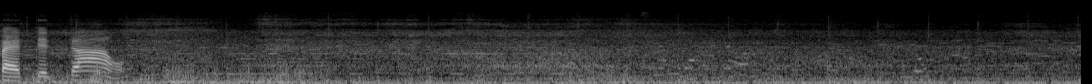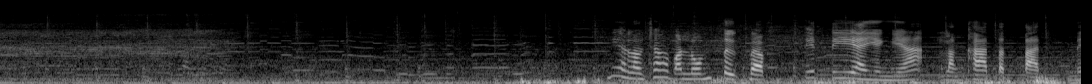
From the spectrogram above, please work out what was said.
แปดเจ็ดเก้าเนี่ยเราชอบอารมณ์ตึกแบบเตี้ยๆอย่างเงี้ย หลังคาตัดๆใน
